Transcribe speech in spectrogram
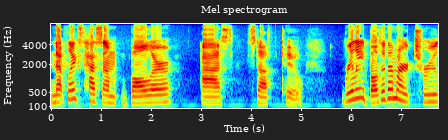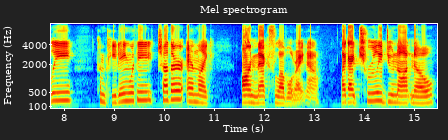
Netflix has some baller ass stuff too. Really, both of them are truly competing with each other and like are next level right now. Like, I truly do not know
